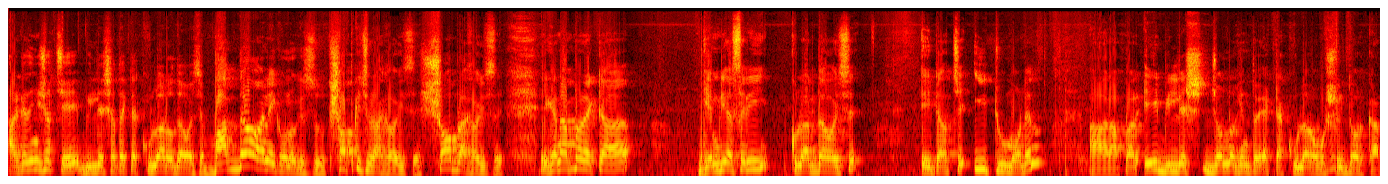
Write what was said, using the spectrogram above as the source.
আর একটা জিনিস হচ্ছে বিলের সাথে একটা কুলারও দেওয়া হয়েছে। বাদ দেওয়া হয়নি কোনো কিছু সব কিছু রাখা হয়েছে, সব রাখা হয়েছে। এখানে আপনার একটা গেম ডিয়াসেরই কুলার দেওয়া হয়েছে। এইটা হচ্ছে ই টু মডেল আর আপনার এই বিল্ডের জন্য কিন্তু একটা কুলার অবশ্যই দরকার।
